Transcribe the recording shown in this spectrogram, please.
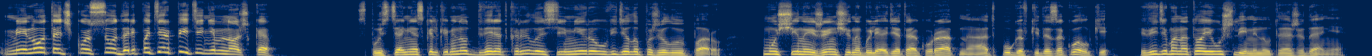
«Минуточку, сударь, потерпите немножко». Спустя несколько минут дверь открылась, и Мира увидела пожилую пару. Мужчина и женщина были одеты аккуратно, от пуговки до заколки. Видимо, на то и ушли минуты ожидания.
